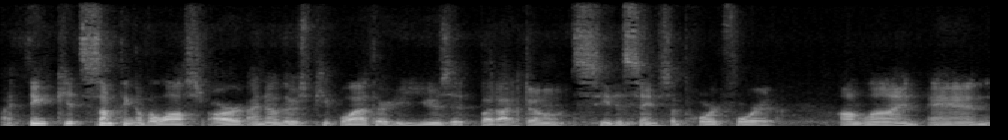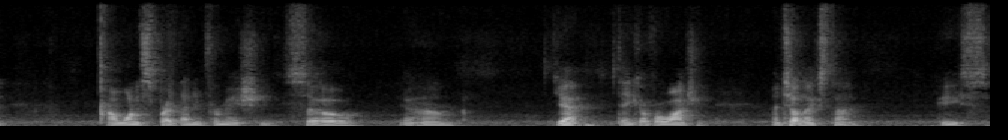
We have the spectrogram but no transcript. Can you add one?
I think it's something of a lost art. I know there's people out there who use it, but I don't see the same support for it online, and I want to spread that information. So, um, yeah, thank you for watching. Until next time, peace.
